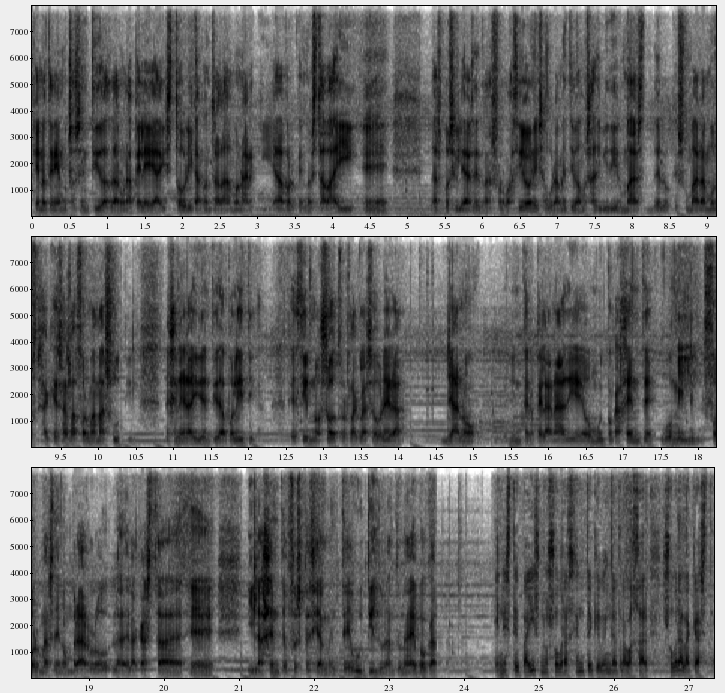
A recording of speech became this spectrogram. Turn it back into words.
Que no tenía mucho sentido dar una pelea histórica contra la monarquía porque no estaba ahí. eh, las posibilidades de transformación y seguramente íbamos a dividir más de lo que sumáramos, o que esa es la forma más útil de generar identidad política. Es decir, nosotros, la clase obrera, ya no interpela a nadie o muy poca gente. Hubo mil formas de nombrarlo. La de la casta eh, y la gente fue especialmente útil durante una época. En este país no sobra gente que venga a trabajar, sobra la casta.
